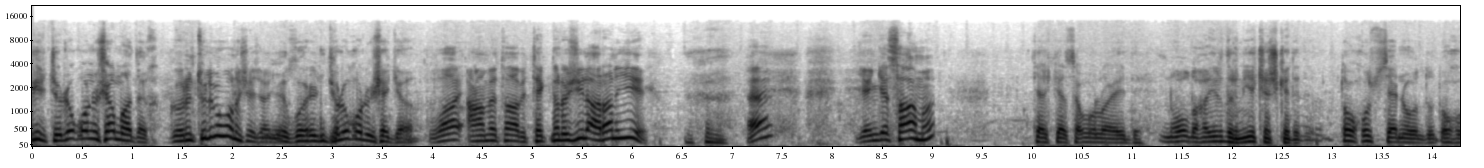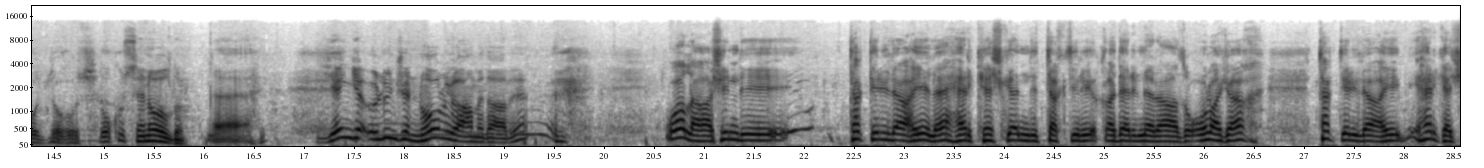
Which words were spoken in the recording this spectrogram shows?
Bir türlü konuşamadık. Görüntülü mü E, konuşacaksın? yoksa? Görüntülü konuşacağım. Vay Ahmet abi teknolojiyle aran iyi. He? Yenge sağ mı? Keşke sağ olaydı. Ne oldu hayırdır niye keşke dedi. 9 sene oldu. 9 9. 9 sene oldu. Ee, Yenge ölünce ne oluyor Ahmet abi? Vallahi şimdi takdir ilahiyle herkes kendi takdiri kaderine razı olacak. Takdir ilahi herkes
